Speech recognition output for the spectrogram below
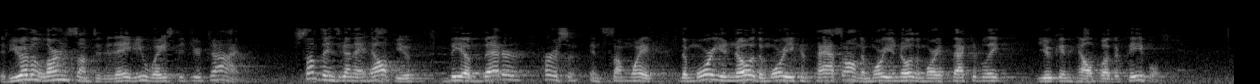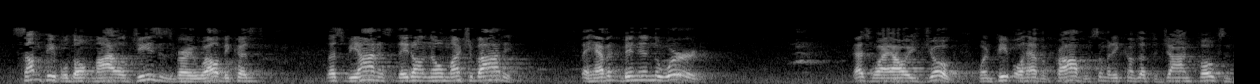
If you haven't learned something today, you wasted your time. Something's going to help you be a better person in some way. The more you know, the more you can pass on. The more you know, the more effectively you can help other people. Some people don't model Jesus very well because, let's be honest, they don't know much about him. They haven't been in the Word. That's why I always joke. When people have a problem, somebody comes up to John Folks and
